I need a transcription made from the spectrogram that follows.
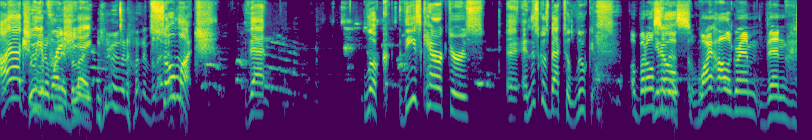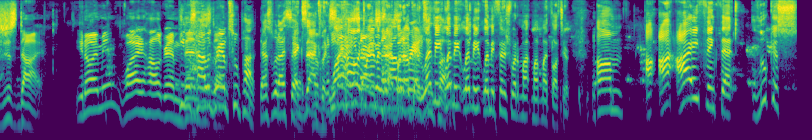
I actually we would have wanted blood. appreciate We would've wanted blood. so much that look these characters, uh, and this goes back to Lucas. Oh, but also you know- this: why hologram then just die? You know what I mean? Why hologram? He then was just die? hologram Tupac. That's what I said. Exactly. Okay. Why Sorry, hologram sorry, is that? But okay, let me let me let me let me finish what my, my, my thoughts here. Um, I, I I think that Lucas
